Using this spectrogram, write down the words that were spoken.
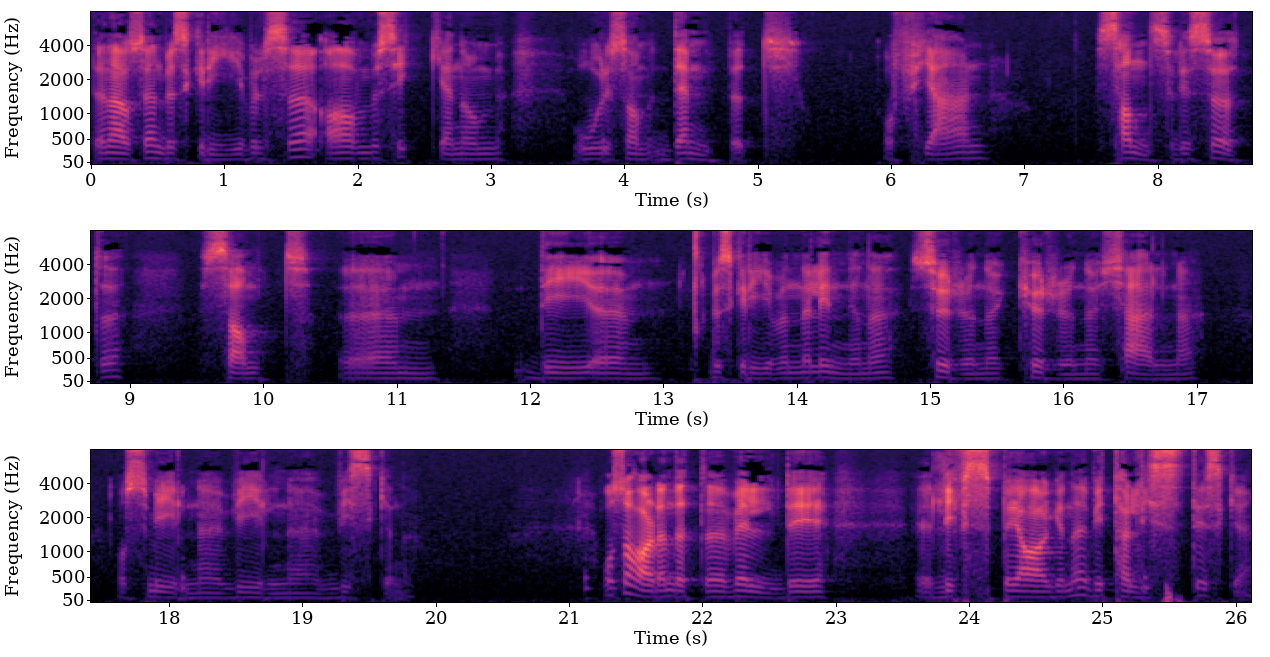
Den er også en beskrivelse av musikk gjennom ord som dempet og fjern, sanselig søte, samt eh, de eh, beskrivende linjene surrende, kurrende, kjælende og smilende, hvilende, hviskende. Og så har den dette veldig eh, livsbejagende, vitalistiske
